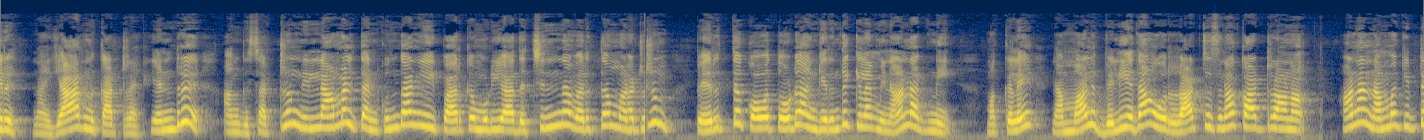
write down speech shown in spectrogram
இரு நான் யாருன்னு காட்டுறேன். என்று அங்கு சற்றும் நில்லாமல் தன் குந்தாணியை பார்க்க முடியாத சின்ன வருத்தம் மற்றும் பெருத்த கோவத்தோடு அங்கிருந்து கிளம்பினான் அக்னி. மக்களே நம்மால் வெளியே தான் ஒரு ராட்சசனா காட்டுறானாம். ஆனால் நம்ம கிட்ட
